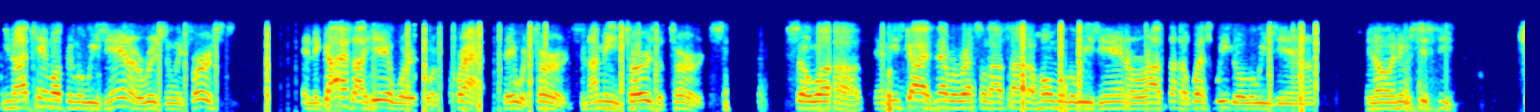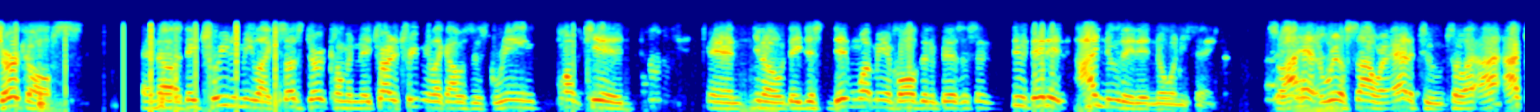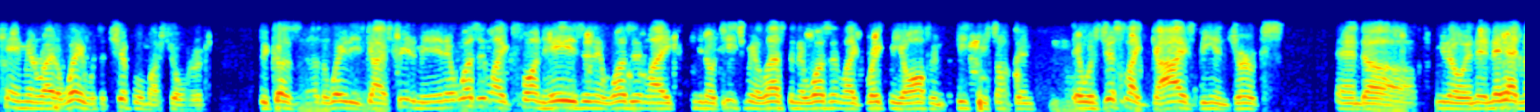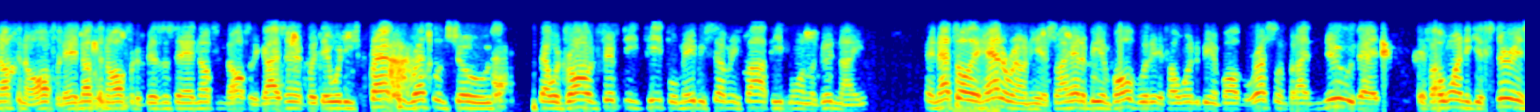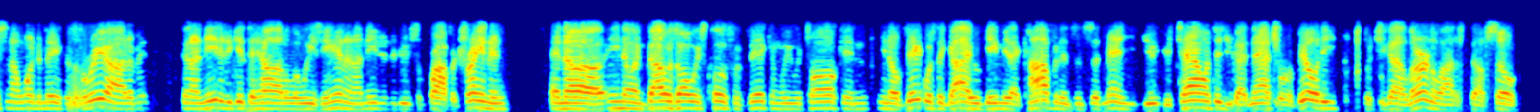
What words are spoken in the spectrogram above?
you know, I came up in Louisiana originally first, and the guys out here were were crap. They were turds, and I mean turds of turds. So, uh, and these guys never wrestled outside of Houma, Louisiana, or outside of Westwego, Louisiana. You know, and it was just these jerk offs. And uh, they treated me like such dirt coming. They tried to treat me like I was this green punk kid, and you know they just didn't want me involved in the business. And dude, they didn't. I knew they didn't know anything, so I had a real sour attitude. So I, I, came in right away with a chip on my shoulder because of the way these guys treated me. And it wasn't like fun hazing. It wasn't like, you know, teach me a lesson. It wasn't like break me off and teach me something. It was just like guys being jerks. And, uh, you know, and, and they had nothing to offer. They had nothing to offer the business. They had nothing to offer the guys in it. But they were these crappy wrestling shows that were drawing 50 people, maybe 75 people on a good night. And that's all they had around here. So I had to be involved with it if I wanted to be involved with wrestling. But I knew that if I wanted to get serious and I wanted to make a career out of it, then I needed to get the hell out of Louisiana and I needed to do some proper training. And uh, you know, and I was always close with Vic, and we would talk. And you know, Vic was the guy who gave me that confidence and said, "Man, you, you're talented, you got natural ability, but you got to learn a lot of stuff." So,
